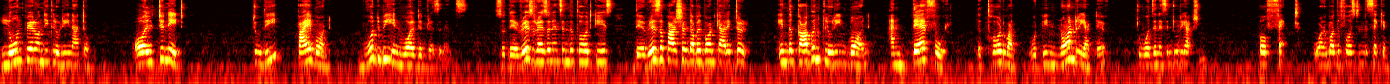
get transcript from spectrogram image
lone pair on the chlorine atom alternate to the pi bond would be involved in resonance. So there is resonance in the third case. There is a partial double bond character in the carbon chlorine bond and therefore the third one would be non-reactive towards an SN2 reaction. Perfect. What about the first and the second?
